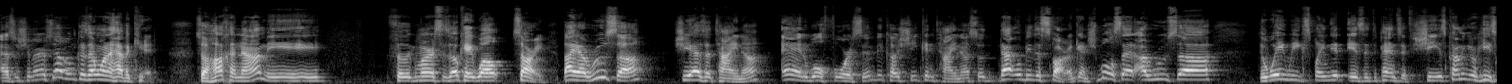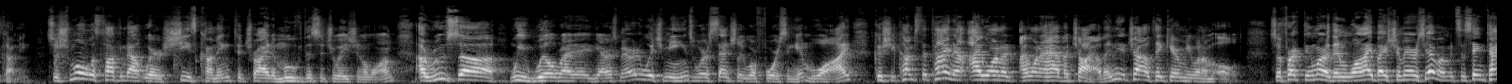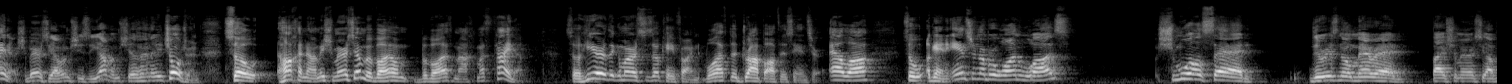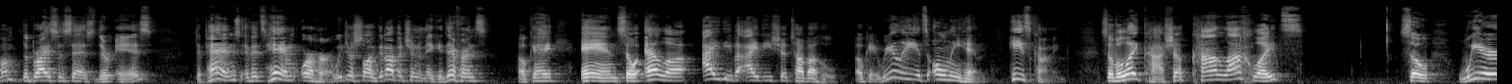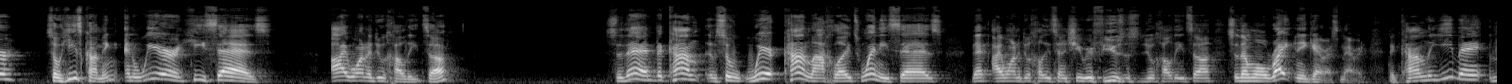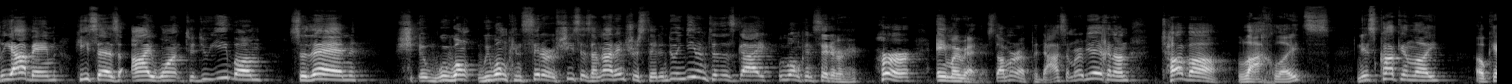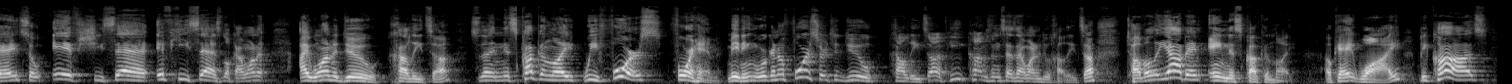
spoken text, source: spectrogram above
as a shemer seven because I want to have a kid. So hachanami. So the Gemara says, okay, well, sorry, by arusa she has a taina, and we'll force him because she can taina. So that would be the svar. Again, Shmuel said arusa the way we explained it is it depends if she is coming or he's coming. So Shmuel was talking about where she's coming to try to move the situation along. Arusa, we will write a Garis Merida, which means we're essentially we're forcing him. Why? Because she comes to Taina, I want to I want to have a child. I need a child to take care of me when I'm old. So Gemara, then why by Shemeris Yavam? It's the same Taina. Shemeris Yavam, she's a Yavam, she doesn't have any children. So Hachanami Shemeris Yavam Bavaf Machmas Taina. So here the Gemara says, okay, fine, we'll have to drop off this answer. Ella. So again, answer number one was Shmuel said there is no mered by Shemeres Yavam. The Brisa says there is. Depends if it's him or her. We just slugged it up. It shouldn't make a difference. Okay? And so Ella, ID ID Shatavahu. Okay, really, it's only him. He's coming. So Veloit Kasha, Kan Lachloitz. So we're, so he's coming, and where he says, I want to do Chalitza. So then, the kan, so where Kan Lachloitz, when he says, that I want to do chalitza and she refuses to do chalitza, so then we'll write an igeres married. The kan liyabim, he says I want to do yibam, so then we won't we won't consider if she says I'm not interested in doing yibam to this guy, we won't consider her a meredes. Damar pedas, Amar tava lachleitz niskakin loy. Okay, so if she said, if he says, "Look, I want to, I want to do chalitza," so then niskakan loy, we force for him, meaning we're going to force her to do chalitza. If he comes and says, "I want to do chalitza," tavaliyabim ain't niskakan loy. Okay, why? Because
